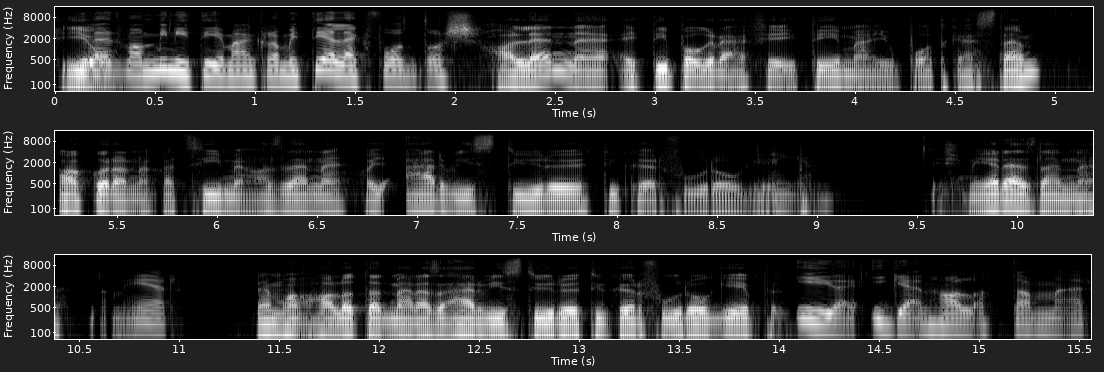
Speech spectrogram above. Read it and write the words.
Jó. illetve a mini témánkra, ami tényleg fontos. Ha lenne egy tipográfiai témájú podcastem, akkor annak a címe az lenne, hogy árvíztűrő tükörfúrógép. Igen. És miért ez lenne? Na miért? Nem ha- hallottad már az árvíztűrő tükörfúrógép? I- igen, hallottam már.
